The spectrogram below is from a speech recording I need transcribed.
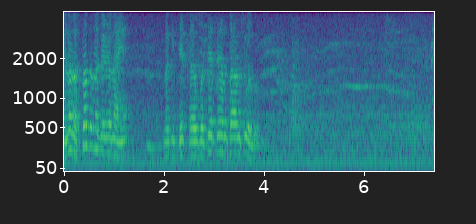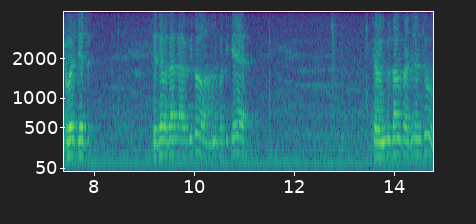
એનો રસ્તો તમને જડ્યો નહીં બાકી જે થયું પોતે છે એમ થવાનું શું અઘરું હવે શેઠ શેઠે વધારે દારૂ પીધો અને પછી કે હિન્દુસ્તાન પ્રેસિડેન્ટ છું.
